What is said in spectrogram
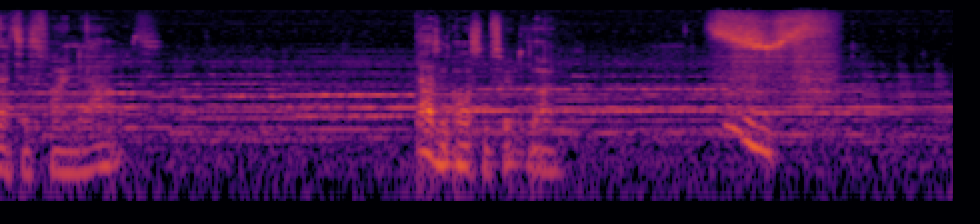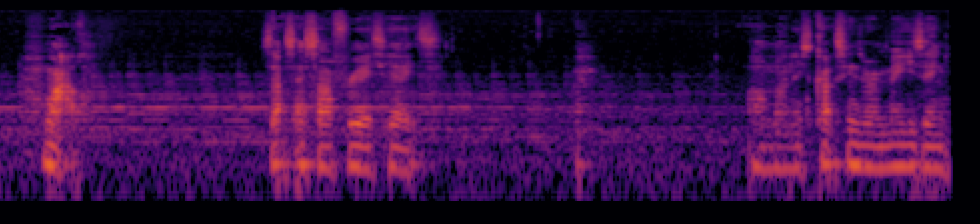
Let us find out. That's an awesome suit design. Hmm. wow. So that's SR388. Oh man, these cutscenes are amazing.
